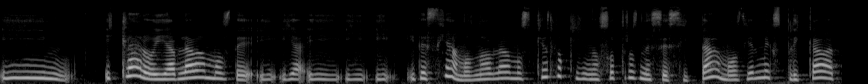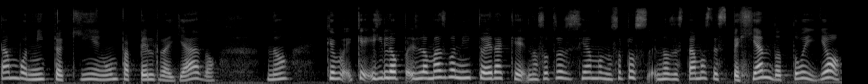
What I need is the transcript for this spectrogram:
Y, y claro, y hablábamos de, y, y, y, decíamos, ¿no? Hablábamos, ¿qué es lo que nosotros necesitamos? Y él me explicaba tan bonito aquí en un papel rayado, ¿no? Que, que, y lo, lo, más bonito era que nosotros decíamos, nosotros nos estamos despejeando, tú y yo,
